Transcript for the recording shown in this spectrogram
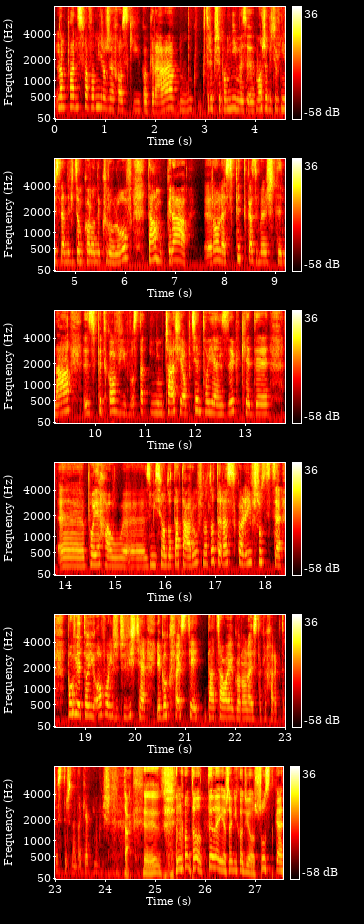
No, pan Sławomir Orzechowski go gra, który przypomnijmy, może być również znany widzom Korony Królów. Tam gra rolę Spytka z Belsztyna. Spytkowi w ostatnim czasie obcięto język, kiedy e, pojechał e, z misją do Tatarów, no to teraz z kolei w szóstce powie to i owo i rzeczywiście jego kwestie, ta cała jego rola jest taka charakterystyczna, tak jak mówisz. Tak, e, no to tyle jeżeli chodzi o szóstkę.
